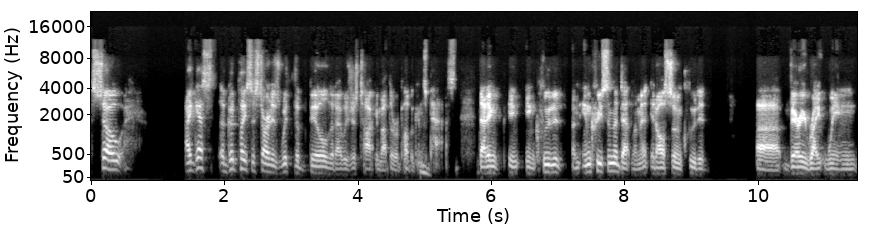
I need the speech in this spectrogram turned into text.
so i guess a good place to start is with the bill that i was just talking about the republicans mm-hmm. passed. That in, in, included an increase in the debt limit. It also included uh very right wing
